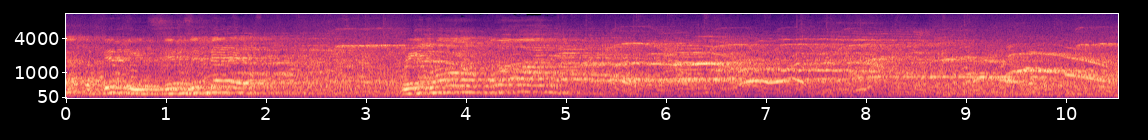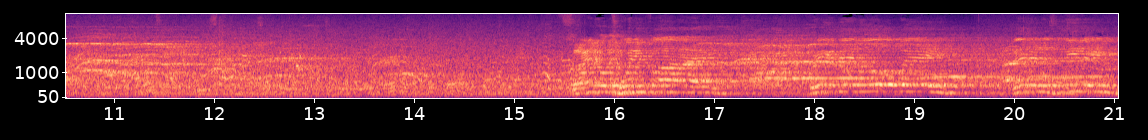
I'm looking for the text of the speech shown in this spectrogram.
At the 50, it's Simms and Bennett. Bring him home, Final 25. Bring him in all the way. Bennett is leading.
